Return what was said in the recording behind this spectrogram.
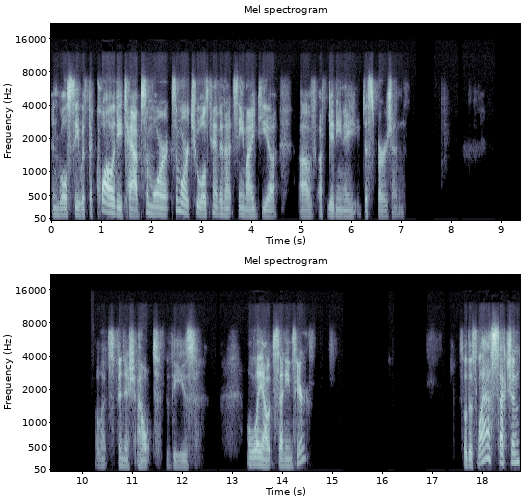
And we'll see with the quality tab some more, some more tools kind of in that same idea of, of getting a dispersion. So let's finish out these layout settings here. So this last section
